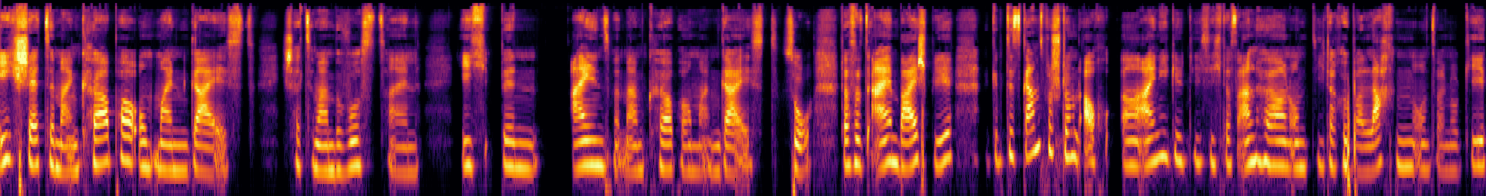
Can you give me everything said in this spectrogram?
ich schätze meinen Körper und meinen Geist. Ich schätze mein Bewusstsein. Ich bin eins mit meinem Körper und meinem Geist. So, das ist ein Beispiel. Gibt es ganz bestimmt auch äh, einige, die sich das anhören und die darüber lachen und sagen, okay,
